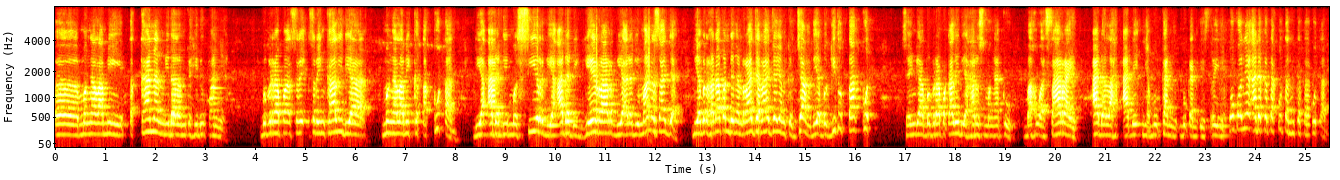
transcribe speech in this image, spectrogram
uh, mengalami tekanan di dalam kehidupannya. Beberapa sering, sering kali dia mengalami ketakutan dia ada di Mesir, dia ada di Gerar, dia ada di mana saja. Dia berhadapan dengan raja-raja yang kejam. Dia begitu takut sehingga beberapa kali dia harus mengaku bahwa Sarai adalah adiknya bukan bukan istrinya. Pokoknya ada ketakutan-ketakutan.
